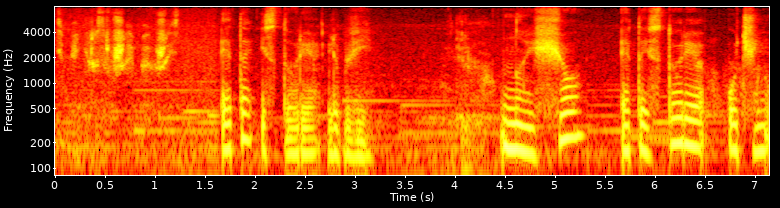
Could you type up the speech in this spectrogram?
тебя, не разрушай мою жизнь. Это история любви. Но еще это история очень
